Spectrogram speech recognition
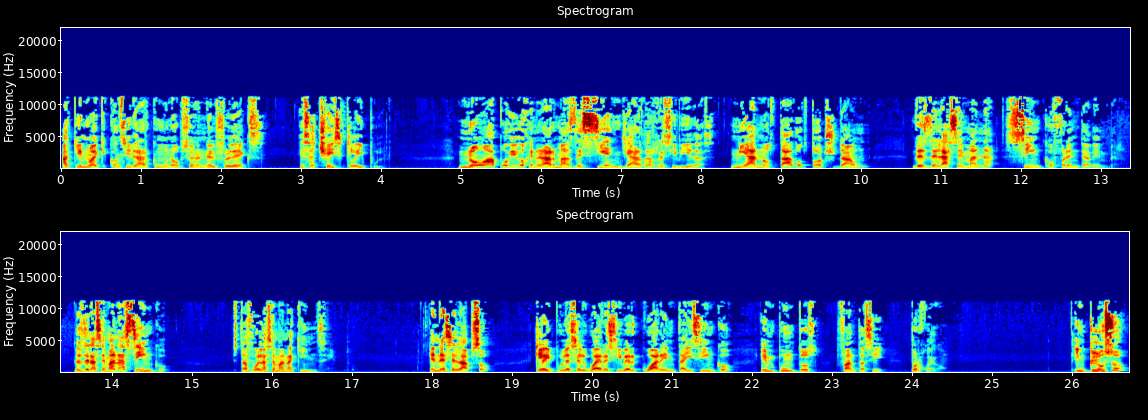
A quien no hay que considerar como una opción en el flex es a Chase Claypool. No ha podido generar más de 100 yardas recibidas, ni anotado touchdown desde la semana 5 frente a Denver. Desde la semana 5. Esta fue la semana 15. En ese lapso, Claypool es el wide receiver 45 en puntos fantasy por juego. Incluso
